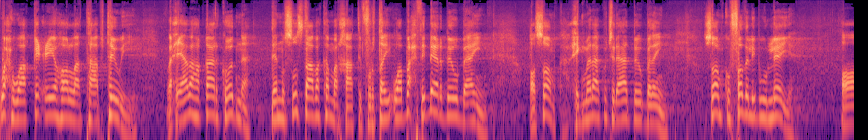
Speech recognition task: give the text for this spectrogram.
wax waaqiciyahoo la taabtay weeye waxyaabaha qaarkoodna dee nusuustaaba ka markhaati furtay waa baxdi dheer bay u baahanyihin oo soomka xikmadaha ku jira aad bay u badan yihiin soomku fadli buu leeyahay oo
